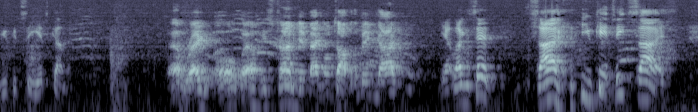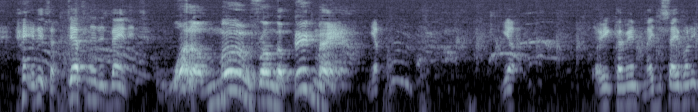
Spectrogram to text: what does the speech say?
You can see it's coming. Well, Ray, oh well, he's trying to get back on top of the big guy. Yeah, like I said, size you can't teach size, and it's a definite advantage. What a move from the big man! Yep. Yep. There he come in, made the save on his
